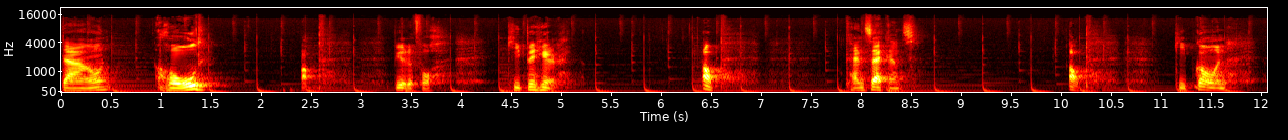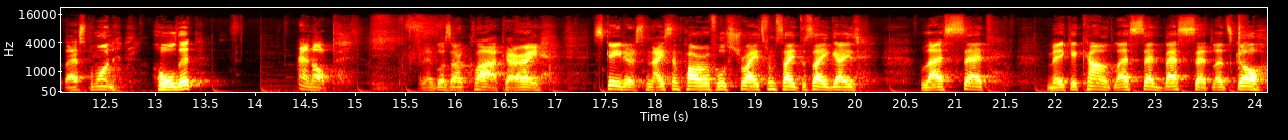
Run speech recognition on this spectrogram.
down, hold, up. Beautiful. Keep it here. Up. 10 seconds. Up. Keep going. Last one. Hold it and up. And there goes our clock. All right. Skaters, nice and powerful strides from side to side, guys. Last set. Make it count. Last set, best set. Let's go.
